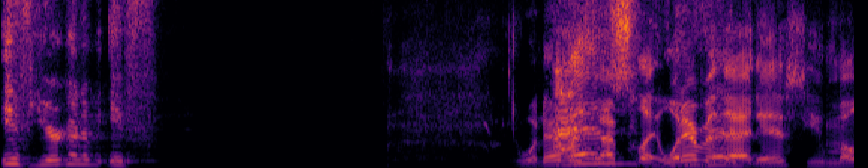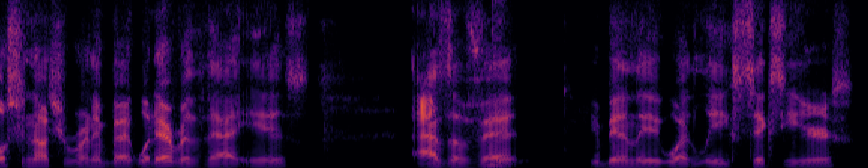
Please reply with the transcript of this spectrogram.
If you're gonna, if whatever that play, whatever that veteran- is, you motion out your running back, whatever that is, as a vet, you've been in the what league six years.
